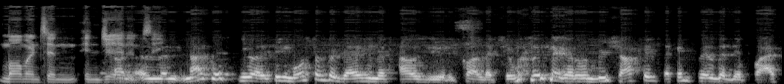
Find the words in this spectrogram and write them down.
moments in in And, JNMC. and not just you, I think most of the guys in that house, you recall that Shivardhan Nagar would be shocked in second phase that they passed.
